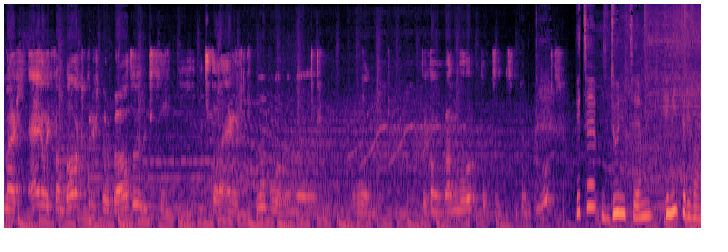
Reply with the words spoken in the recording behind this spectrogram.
mag eigenlijk vandaag terug naar buiten. Ik sta, eigenlijk te popelen om gewoon te gaan wandelen tot het donker wordt. Witte, doen Tim. Geniet ervan.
